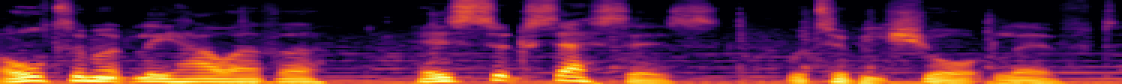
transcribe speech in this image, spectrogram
Ultimately, however, his successes were to be short lived.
